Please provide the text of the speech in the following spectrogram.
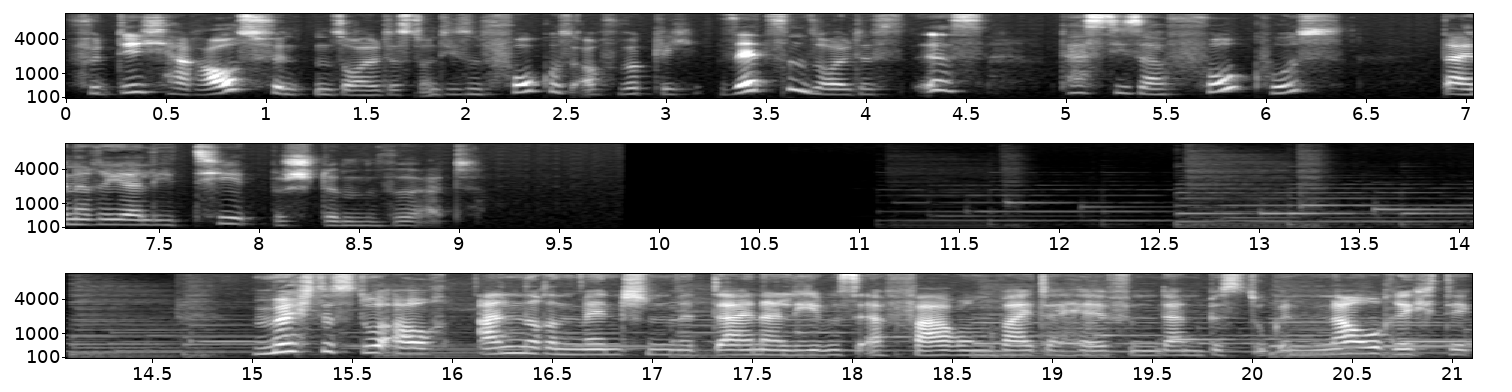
für dich herausfinden solltest und diesen Fokus auch wirklich setzen solltest, ist, dass dieser Fokus deine Realität bestimmen wird. Möchtest du auch anderen Menschen mit deiner Lebenserfahrung weiterhelfen, dann bist du genau richtig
